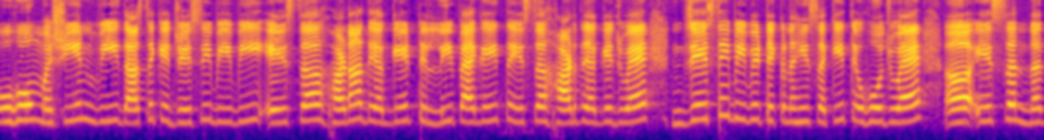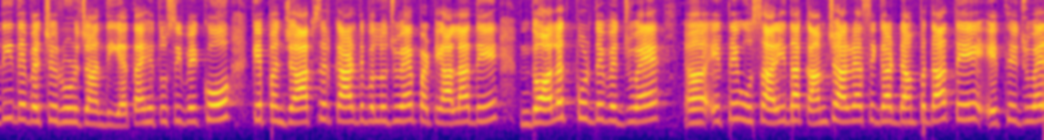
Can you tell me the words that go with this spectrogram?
ਉਹ ਮਸ਼ੀਨ ਵੀ ਦੱਸਦੇ ਕਿ ਜੀਸੀਬੀ ਵੀ ਇਸ ਹੜਾਂ ਦੇ ਅੱਗੇ ਢਿੱਲੀ ਪੈ ਗਈ ਤੇ ਇਸ ਹੜ ਦੇ ਅੱਗੇ ਜੋ ਹੈ, ਜੀਸੀਬੀ ਵੀ ਟਿਕ ਨਹੀਂ ਸਕੀ ਤੇ ਉਹ ਜੋ ਹੈ ਇਸ ਨਦੀ ਦੇ ਵਿੱਚ ਰੁੜ ਜਾਂਦੀ ਹੈ। ਤਾਂ ਇਹ ਤੁਸੀਂ ਵੇਖੋ ਕਿ ਪੰਜਾਬ ਸਰਕਾਰ ਦੇ ਵੱਲੋਂ ਜੋ ਹੈ, ਪਟਿਆਲਾ ਦੇ ਦੌਲਤਪੁਰ ਦੇ ਵਿੱਚ ਜੋ ਹੈ ਇੱਥੇ ਉਸਾਰੀ ਦਾ ਕੰਮ ਚੱਲ ਰਿਹਾ ਸੀਗਾ ਡੰਪ ਦਾ ਤੇ ਇੱਥੇ ਜੋ ਹੈ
